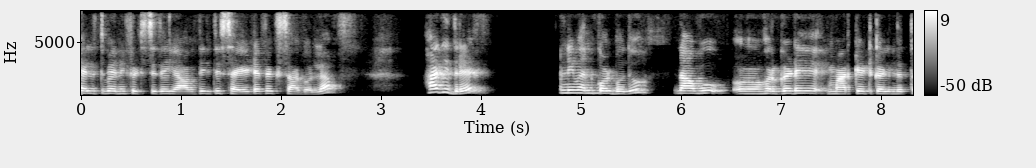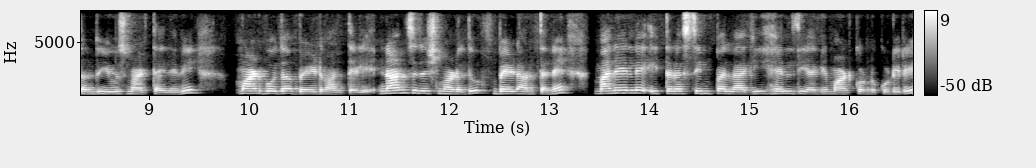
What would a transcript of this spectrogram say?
ಹೆಲ್ತ್ ಬೆನಿಫಿಟ್ಸ್ ಇದೆ, ಯಾವುದೇ ರೀತಿ ಸೈಡ್ ಎಫೆಕ್ಟ್ಸ್ ಆಗೋಲ್ಲ. ಹಾಗಿದ್ರೆ ನೀವು ಅಂದ್ಕೊಳ್ಬೋದು ನಾವು ಹೊರಗಡೆ ಮಾರ್ಕೆಟ್ಗಳಿಂದ ತಂದು ಯೂಸ್ ಮಾಡ್ತಾ ಇದ್ದೀವಿ. ಮಾಡ್ಬೋದಾ ಬೇಡವಾ ಅಂತೇಳಿ. ನಾನು ಸಜೆಸ್ಟ್ ಮಾಡೋದು ಬೇಡ ಅಂತಾನೆ. ಮನೆಯಲ್ಲೇ ಈ ಥರ ಸಿಂಪಲ್ ಆಗಿ ಹೆಲ್ದಿಯಾಗಿ ಮಾಡಿಕೊಂಡು ಕುಡೀರಿ.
